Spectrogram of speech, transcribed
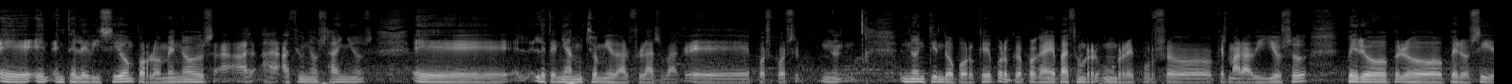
eh, en, en televisión, por lo menos a- a- hace unos años, eh, le tenían mucho miedo al flashback. Eh, pues, pues no, no entiendo por qué, porque, porque a mí me parece un, un recurso que es maravilloso, pero, pero, pero sí,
